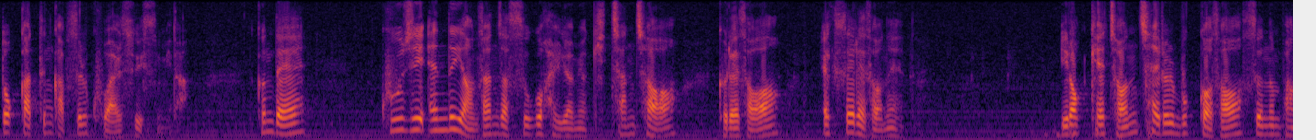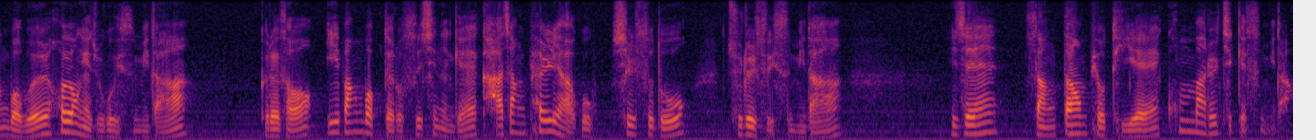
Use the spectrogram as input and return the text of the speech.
똑같은 값을 구할 수 있습니다. 근데 굳이 AND 연산자 쓰고 하려면 귀찮죠. 그래서 엑셀에서는 이렇게 전체를 묶어서 쓰는 방법을 허용해주고 있습니다. 그래서 이 방법대로 쓰시는 게 가장 편리하고 실수도 줄일 수 있습니다. 이제 쌍따옴표 뒤에 콤마를 찍겠습니다.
